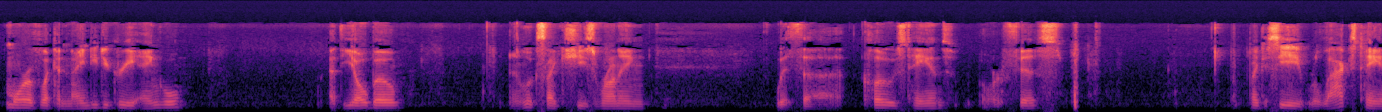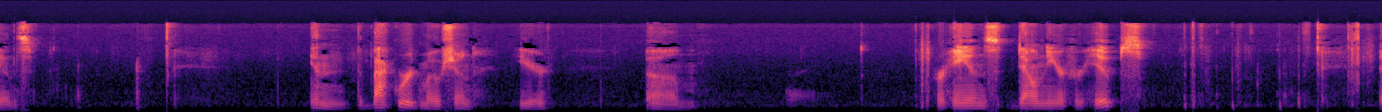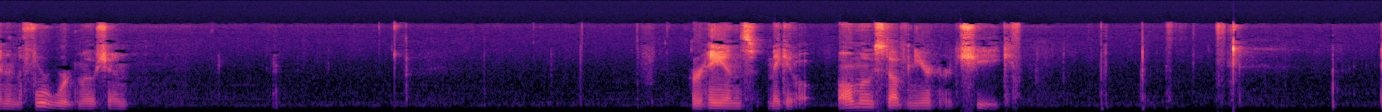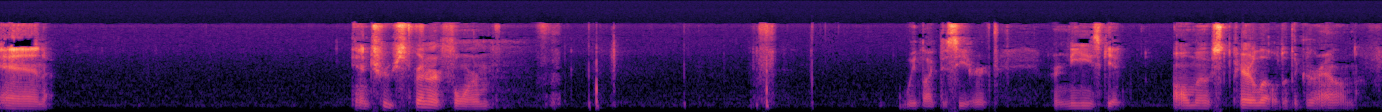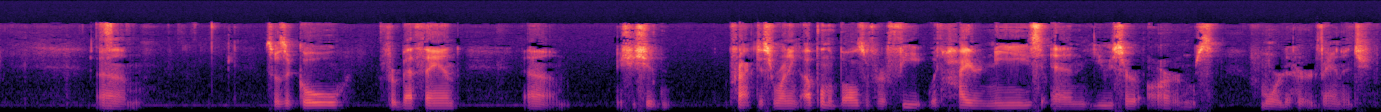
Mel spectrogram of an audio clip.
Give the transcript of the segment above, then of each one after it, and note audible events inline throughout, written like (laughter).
more of like a 90 degree angle at the elbow. And It looks like she's running with uh, closed hands or fists. I'd like to see relaxed hands in the backward motion here. Um, her hands down near her hips. And in the forward motion, her hands make it almost up near her cheek. And in true sprinter form, we'd like to see her her knees get almost parallel to the ground. Um, so as a goal for Beth Ann, um, she should practice running up on the balls of her feet with higher knees and use her arms more to her advantage.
